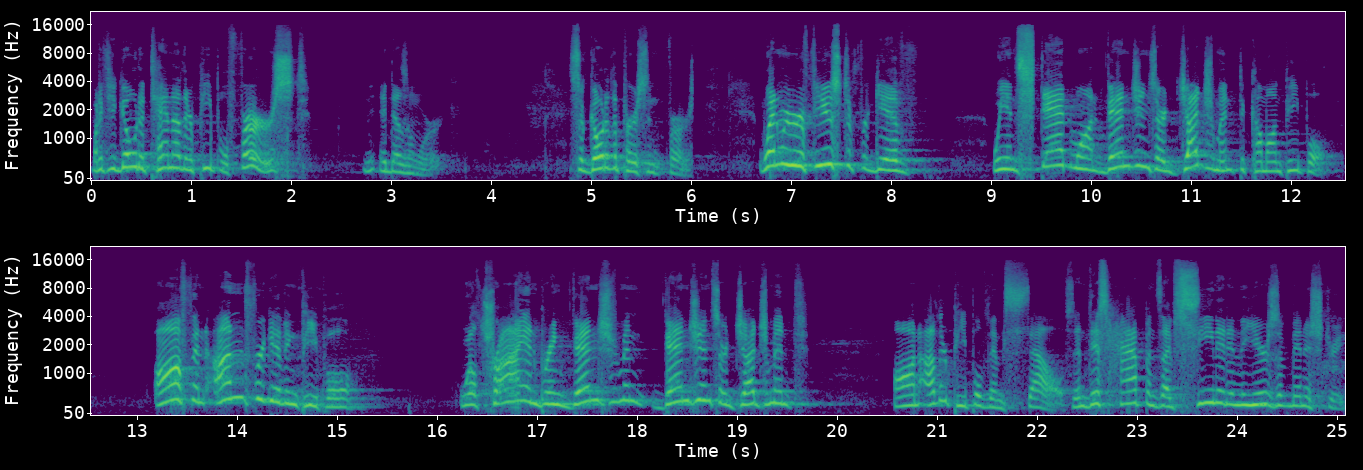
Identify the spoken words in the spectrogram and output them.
But if you go to 10 other people first, it doesn't work. So go to the person first. When we refuse to forgive, we instead want vengeance or judgment to come on people. Often, unforgiving people will try and bring vengeance or judgment on other people themselves. And this happens, I've seen it in the years of ministry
